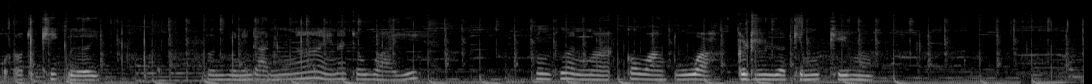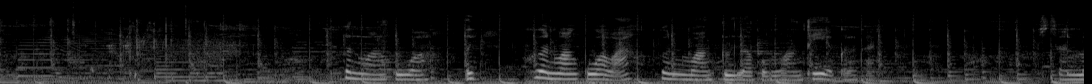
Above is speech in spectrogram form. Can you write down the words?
กดออโต้คลิกเลย มันอยู่ในด่านง่ายน่าจะไหว เพื่อนเพื่อนๆมาก็วางตัว เกลือเค็มเค็มๆเพื่อนวางกลัวเอ้ย เพื่อนวางกลัววะ เพื่อนวางเกลือ ผมวางเทพก็แล้วกันสโล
